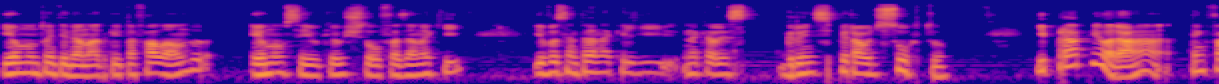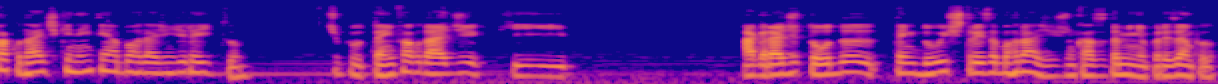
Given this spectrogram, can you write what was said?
eu não tô entendendo nada que ele tá falando, eu não sei o que eu estou fazendo aqui, e você entra naquele, naquela grande espiral de surto. E para piorar, tem faculdade que nem tem abordagem direito. Tipo, tem faculdade que a grade toda tem duas, três abordagens. No caso da minha, por exemplo,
